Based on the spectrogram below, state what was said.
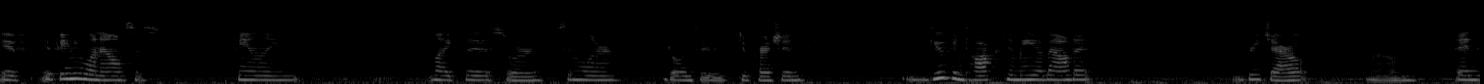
if if anyone else is feeling like this or similar, going through depression, you can talk to me about it. Reach out. Um, and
